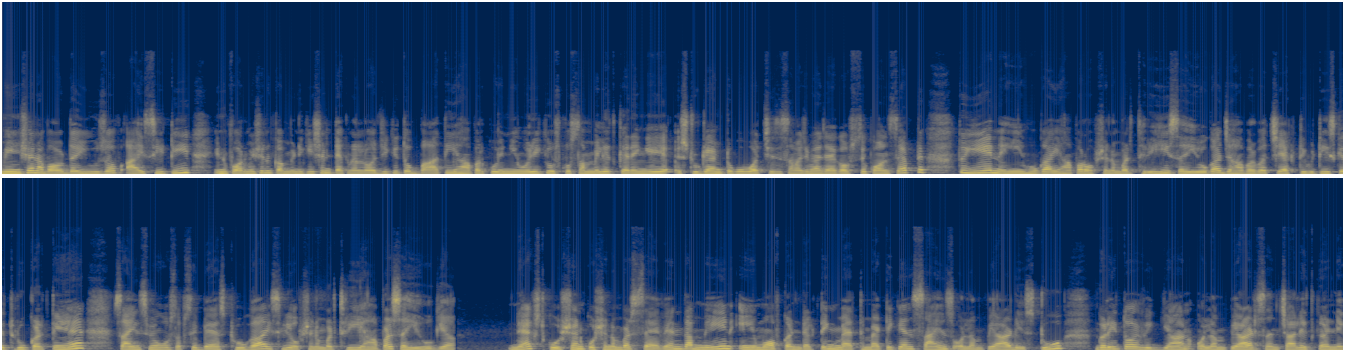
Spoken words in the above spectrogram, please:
mention about the use of ICT information communication technology की तो बात ही यहाँ पर कोई नहीं हो रही कि उसको सम्मिलित करेंगे स्टूडेंट को वो अच्छे से समझ में आ जाएगा उससे कॉन्सेप्ट तो ये नहीं होगा यहाँ पर ऑप्शन नंबर थ्री ही सही होगा जहाँ पर बच्चे एक्टिविटीज़ के थ्रू करते हैं साइंस में वो सबसे बेस्ट होगा इसलिए ऑप्शन नंबर थ्री यहाँ पर सही हो गया next question question number seven the main aim of conducting mathematic and science olympiad is to गणित और विज्ञान ओलंपियाड संचालित करने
